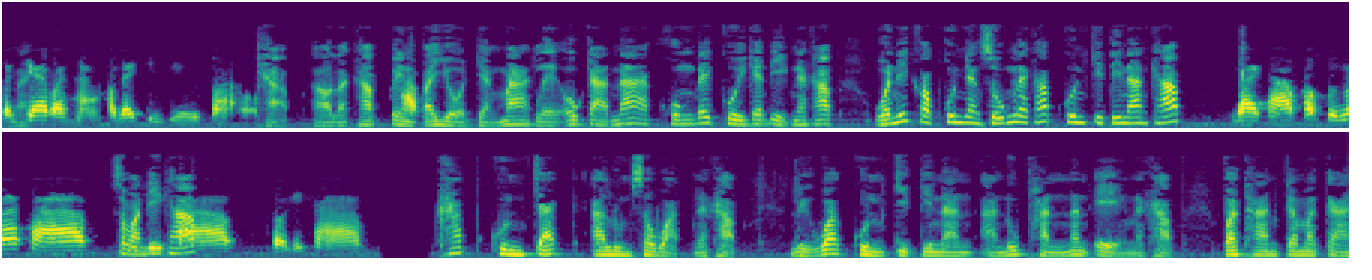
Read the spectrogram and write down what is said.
มันแก้ปัญหาเขาได้จริง ๆ หรือเปล่า ครับ เอาละครับ เป็นครับประโยชน์อย่างมากเลย โอกาสหน้าคงได้คุยกันอีกนะครับ วันนี้ขอบคุณอย่างสูงเลยครับ คุณกิตินันท์ครับ ได้ครับ ขอบคุณมากครับ สวัสดีครับ สวัสดีครับ ครับ คุณแจ็คอารุณสวัสดิ์นะครับ หรือว่าคุณกิตินันท์อนุพันธ์นั่นเองนะครับ ประธานกรรมการ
